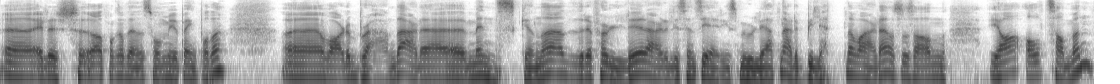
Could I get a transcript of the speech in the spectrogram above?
Eh, eller at man kan tjene så mye penger på det? Eh, hva er det brandet? Er det menneskene dere følger? Er det lisensieringsmulighetene? Er det billettene? Hva er det? Og så sa han ja, alt sammen.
